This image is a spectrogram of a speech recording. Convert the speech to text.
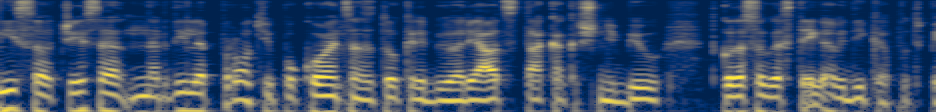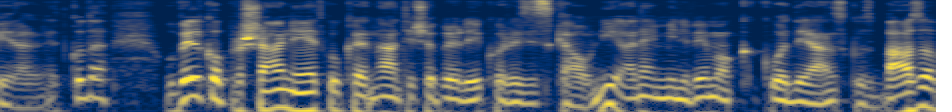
niso česa naredile proti upokojencem, zato ker je bil verjavc tak, kakršen je bil, tako da so ga z tega vidika podpirali. Ne. Tako da v veliko vprašanje je, kot je Nati še prej rekel, raziskav ni, ne, mi ne vemo, kako je dejansko z bazo.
